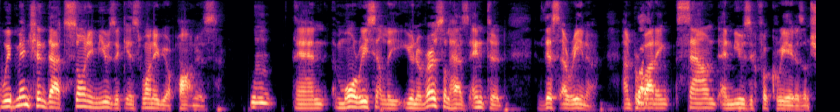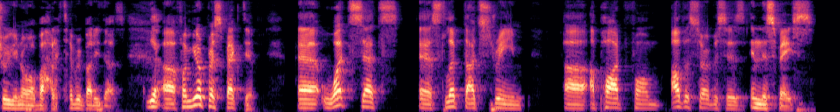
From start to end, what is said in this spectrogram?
we've mentioned that Sony Music is one of your partners. Mm-hmm. And more recently, Universal has entered this arena and providing right. sound and music for creators. I'm sure you know about it. Everybody does. Yeah. Uh, from your perspective, uh, what sets uh, Slipdot Stream uh, apart from other services in this space?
